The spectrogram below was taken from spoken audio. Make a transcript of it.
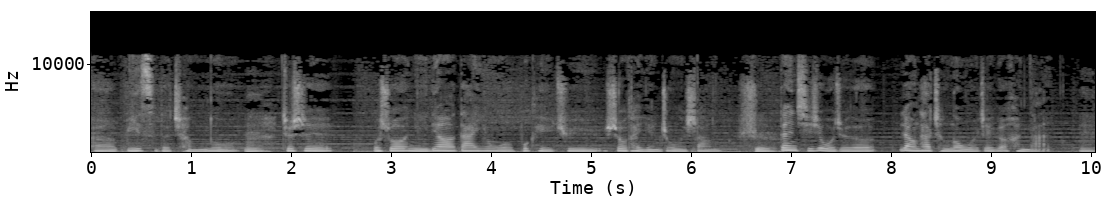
呃彼此的承诺，嗯，就是。我说你一定要答应我，不可以去受太严重的伤。是，但其实我觉得让他承诺我这个很难。嗯，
